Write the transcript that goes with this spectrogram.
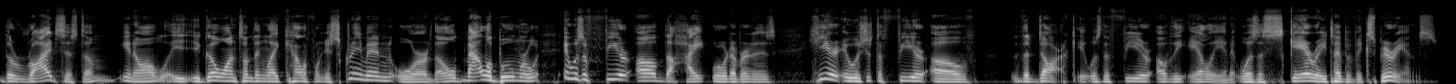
the ride system. You know, you go on something like California Screamin' or the old Malibu, or it was a fear of the height or whatever it is. Here, it was just a fear of the dark. It was the fear of the alien. It was a scary type of experience.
